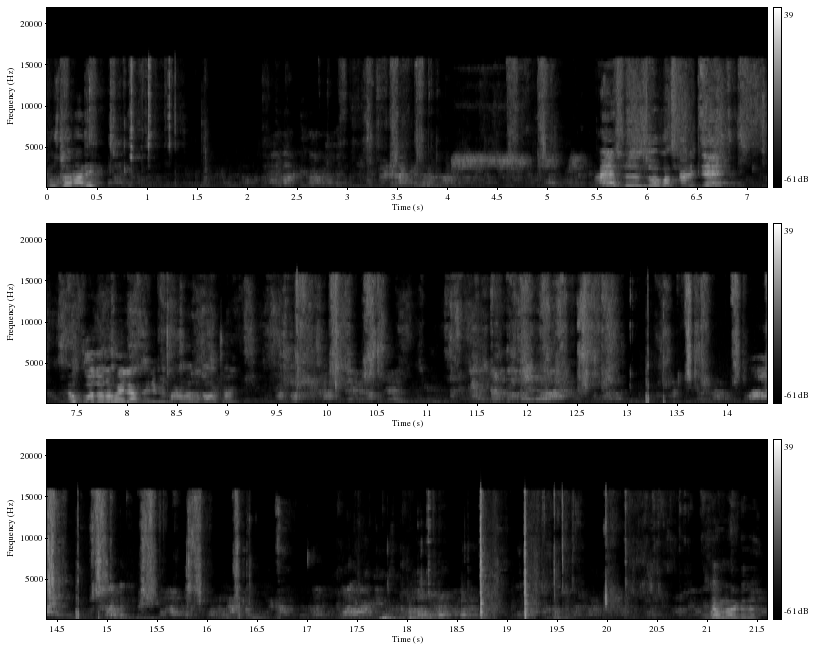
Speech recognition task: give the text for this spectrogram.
বুঝতো নারি তো কাটিতে ও কত না ভাইলাম এর মামা তো অনশন কামলা করে শুভ দেখে তেমনি শুভ থেকে ¿Qué quieres que Tamam arkadaşlar.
